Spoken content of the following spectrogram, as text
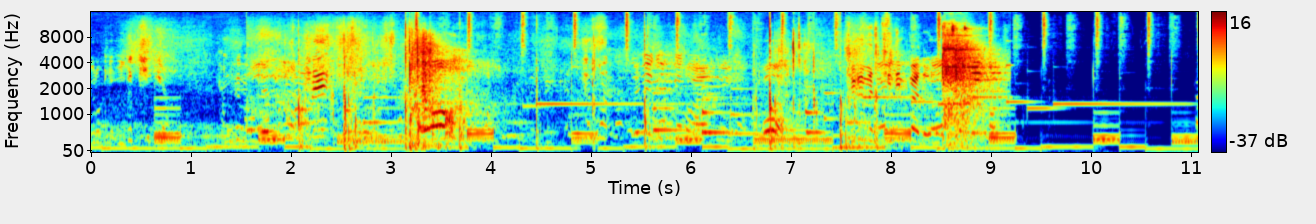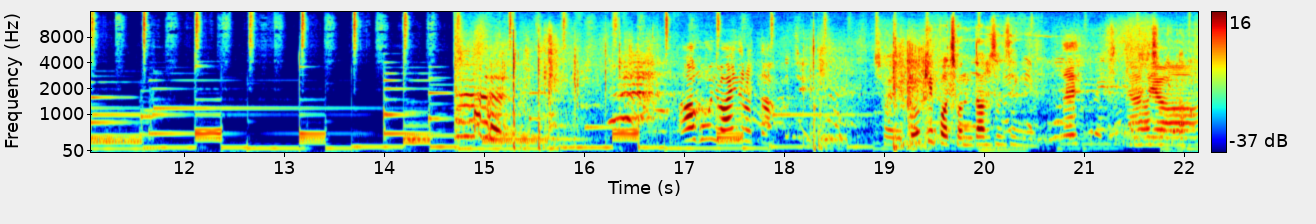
이렇게 이게 킥이야 방금 왼손에 한번 왼손 어 디딤발 넘어갔어 아, 공이 많이 늘었다. 저희 골키퍼 전담 선생님 네. 안녕하십니까.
